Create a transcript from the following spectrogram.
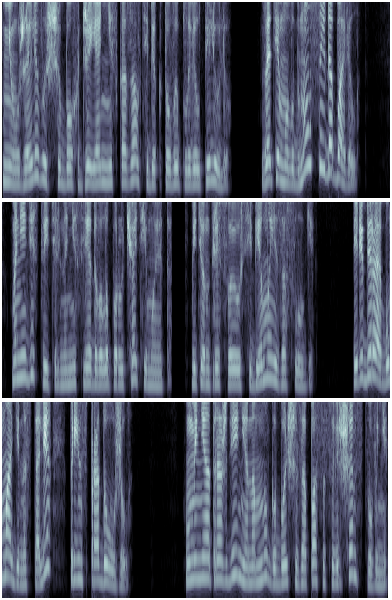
«Неужели высший бог Джиянь не сказал тебе, кто выплавил пилюлю?» Затем улыбнулся и добавил. «Мне действительно не следовало поручать ему это, ведь он присвоил себе мои заслуги». Перебирая бумаги на столе, принц продолжил. У меня от рождения намного больше запаса совершенствования,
